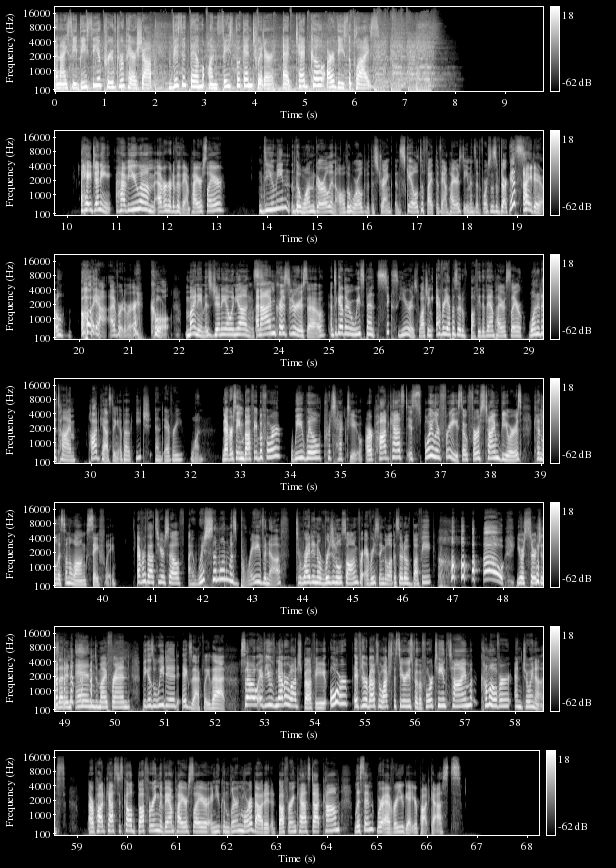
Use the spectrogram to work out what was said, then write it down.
an ICBC approved repair shop. Visit them on Facebook and Twitter at Tedco RV Supplies. Hey Jenny, have you um ever heard of a vampire slayer? Do you mean the one girl in all the world with the strength and skill to fight the vampires, demons, and forces of darkness? I do. oh, yeah, I've heard of her. Cool. My name is Jenny Owen Youngs. And I'm Kristin Russo. And together we spent six years watching every episode of Buffy the Vampire Slayer one at a time, podcasting about each and every one. Never seen Buffy before? We will protect you. Our podcast is spoiler free, so first time viewers can listen along safely. Ever thought to yourself, I wish someone was brave enough to write an original song for every single episode of Buffy? Your search is at an end, my friend, because we did exactly that. So, if you've never watched Buffy, or if you're about to watch the series for the 14th time, come over and join us. Our podcast is called Buffering the Vampire Slayer, and you can learn more about it at bufferingcast.com. Listen wherever you get your podcasts.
